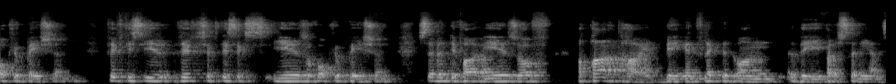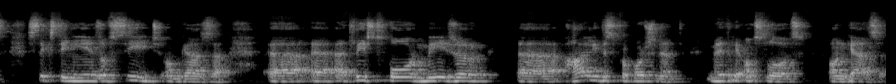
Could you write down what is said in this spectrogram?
occupation 50, 56 years of occupation, 75 years of apartheid being inflicted on the Palestinians, 16 years of siege on Gaza, uh, uh, at least four major, uh, highly disproportionate military onslaughts on Gaza.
